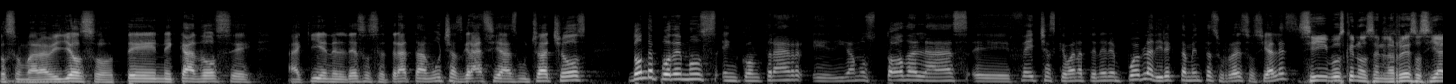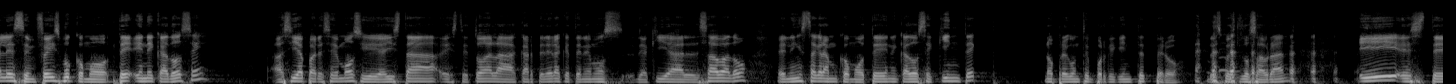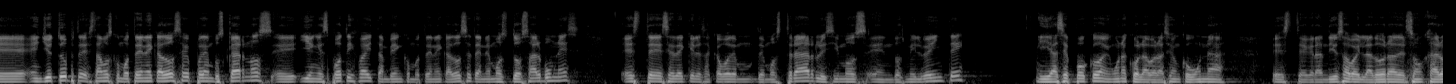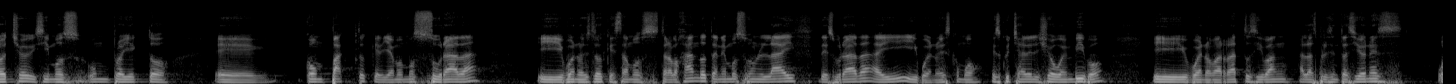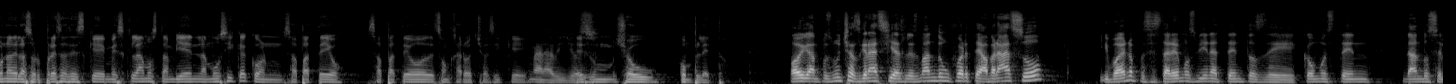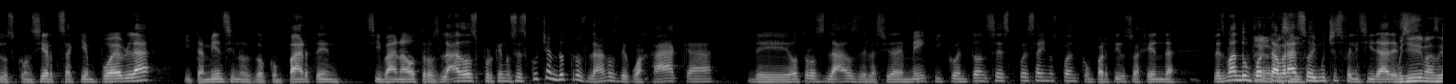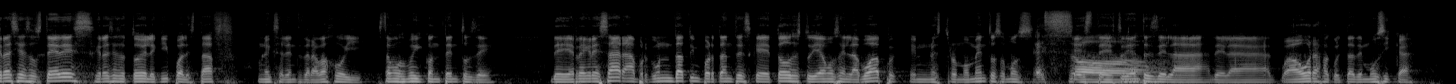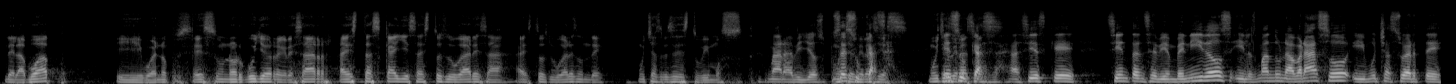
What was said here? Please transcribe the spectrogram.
Maravilloso, maravilloso. TNK 12, aquí en el de eso se trata. Muchas gracias, muchachos. ¿Dónde podemos encontrar, eh, digamos, todas las eh, fechas que van a tener en Puebla directamente a sus redes sociales? Sí, búsquenos en las redes sociales, en Facebook como TNK12. Así aparecemos y ahí está este, toda la cartelera que tenemos de aquí al sábado. En Instagram como TNK12 Quintet. No pregunten por qué Quintet, pero después lo sabrán. Y este, en YouTube estamos como TNK12, pueden buscarnos. Eh, y en Spotify también como TNK12 tenemos dos álbumes. Este CD que les acabo de, mostrar lo hicimos en 2020 y hace poco en una colaboración con una este, grandiosa bailadora del son jarocho hicimos un proyecto eh, compacto que llamamos Surada. Y bueno, es lo que estamos trabajando. Tenemos un live de Surada ahí y bueno, es como escuchar el show en vivo. Y bueno, más ratos si van a las presentaciones, una de las sorpresas es que mezclamos también la música con zapateo, zapateo de son jarocho, así que Maravilloso. es un show completo. Oigan, pues muchas gracias, les mando un fuerte abrazo y bueno, pues estaremos bien atentos de cómo estén dándose los conciertos aquí en Puebla y también si nos lo comparten, si van a otros lados, porque nos escuchan de otros lados, de Oaxaca, de otros lados de la Ciudad de México. Entonces, pues ahí nos pueden compartir su agenda. Les mando un fuerte abrazo y muchas felicidades. Muchísimas gracias a ustedes, gracias a todo el equipo, al staff, un excelente trabajo y estamos muy contentos de, regresar. Ah, porque un dato importante es que todos estudiamos en la UAP, en nuestro momento somos este, estudiantes de la, de la ahora Facultad de Música de la UAP. Y bueno, pues es un orgullo regresar a estas calles, a estos lugares, a estos lugares donde muchas veces estuvimos. Maravilloso. Pues es su casa. Muchas es su casa. Así es que siéntanse bienvenidos y les mando un abrazo y mucha suerte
